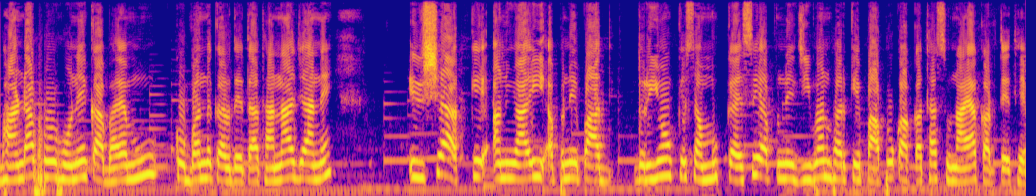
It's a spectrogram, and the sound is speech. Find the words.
भांडाफोड़ होने का भय मुँह को बंद कर देता था। ना जाने ईर्ष्या के अनुयायी अपने पादरियों के सम्मुख कैसे अपने जीवन भर के पापों का कथा सुनाया करते थे?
